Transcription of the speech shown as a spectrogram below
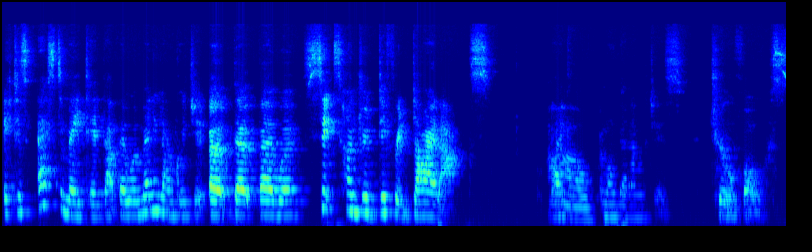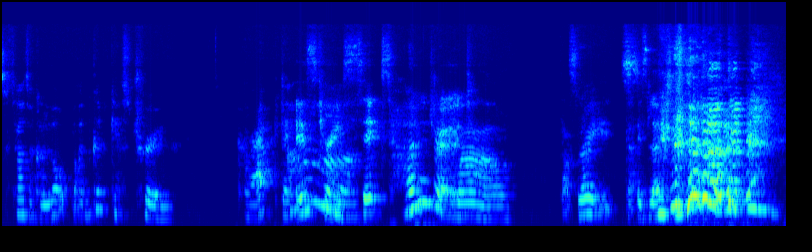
It is estimated that there were many languages. Uh, there, there were 600 different dialects like wow, among their languages. True or false? sounds like a lot, but I'm gonna guess true. Correct. It is true. Ah. 600. Wow, That's loads. that is low.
